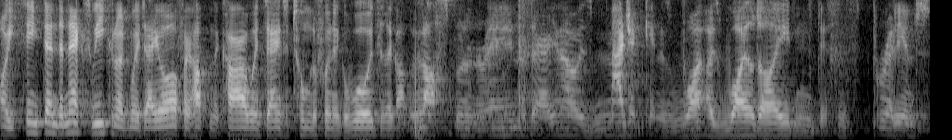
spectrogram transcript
I think then the next week when I had my day off, I hopped in the car, went down to Tomnafinnoge Woods, and I got lost running around. I was there, you know, it was magic, and it was I was wild-eyed, and this is brilliant.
